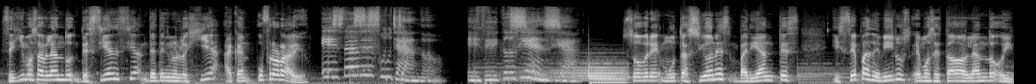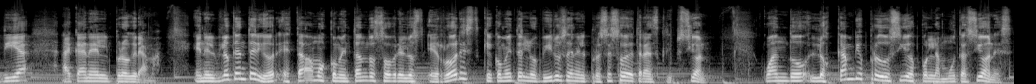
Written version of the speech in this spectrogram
Seguimos hablando de ciencia, de tecnología acá en UFRO Radio. Estás escuchando Efecto Ciencia. Sobre mutaciones, variantes y cepas de virus hemos estado hablando hoy día acá en el programa. En el bloque anterior estábamos comentando sobre los errores que cometen los virus en el proceso de transcripción. Cuando los cambios producidos por las mutaciones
